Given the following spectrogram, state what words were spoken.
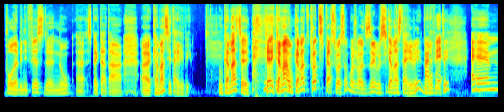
pour le bénéfice de nos spectateurs, comment c'est arrivé? Ou comment, comment, ou comment toi tu perçois ça? Moi, je vais te dire aussi comment c'est arrivé de mon côté. Euh,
